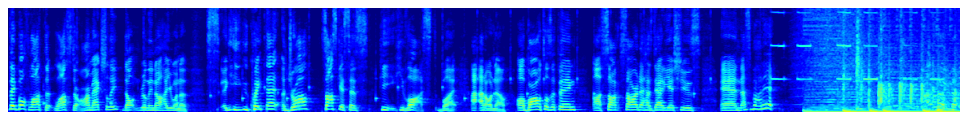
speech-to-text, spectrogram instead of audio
they both lost their, lost their arm, actually. Don't really know how you want to equate that. A draw? Sasuke says he, he lost, but I, I don't know. Uh, Boruto's a thing. Uh, Sarada has daddy issues, and that's about it.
